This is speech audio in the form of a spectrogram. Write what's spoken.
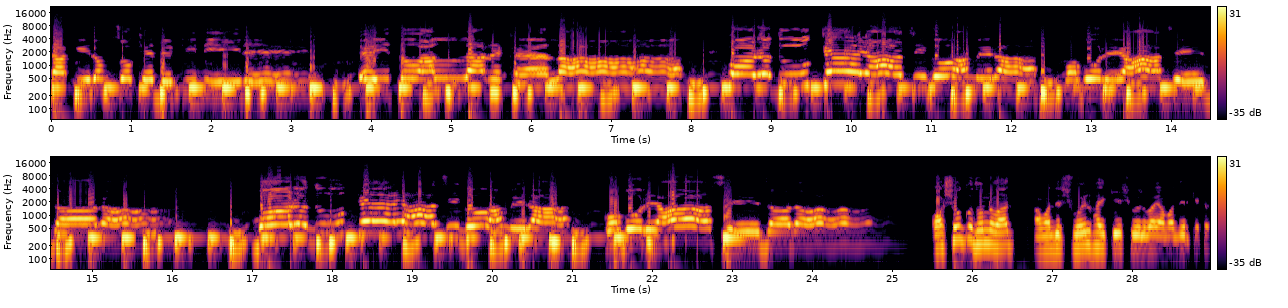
ডাকিরম চোখে দেখিনি রে। এই তো আল্লাহর খেলা। বড় দুঃখে আছি গো আমরা, কবরে আছে যারা। বড় দুঃখে আছি গো আমরা। কবরে আছে যারা। অসংখ্য ধন্যবাদ আমাদের সোহেল ভাইকে। সোহেল ভাই আমাদেরকে একটা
